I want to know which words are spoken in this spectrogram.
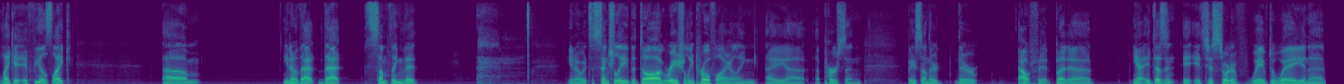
Like it, it feels like, um, you know that that something that you know it's essentially the dog racially profiling a uh, a person based on their their outfit but uh yeah it doesn't it, it's just sort of waved away in a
